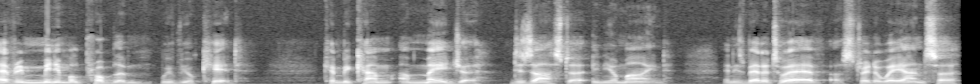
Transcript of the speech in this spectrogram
every minimal problem with your kid can become a major disaster in your mind. And it's better to have a straightaway answer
